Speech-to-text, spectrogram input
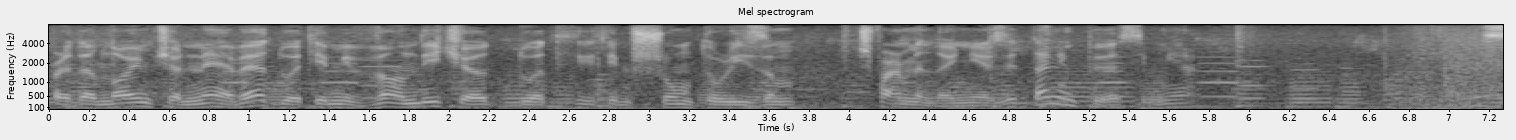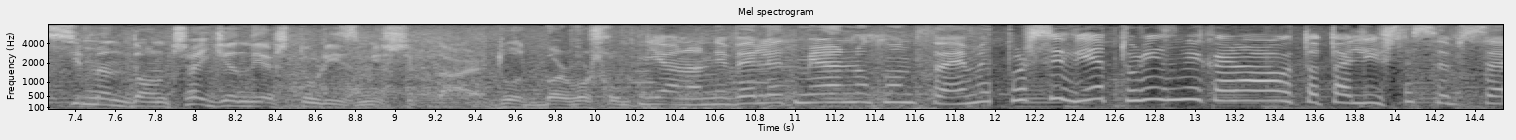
pretendojmë që neve duhet të jemi vendi që duhet të thithim shumë turizëm. Çfarë mendojnë njerëzit? Dalim pyesim një herë. Si mendon, çfarë gjendje është turizmi shqiptar? Duhet bërë më shumë? Jo, në nivele të mira nuk mund të themi. Për sivjet turizmi ka ra totalisht, sepse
